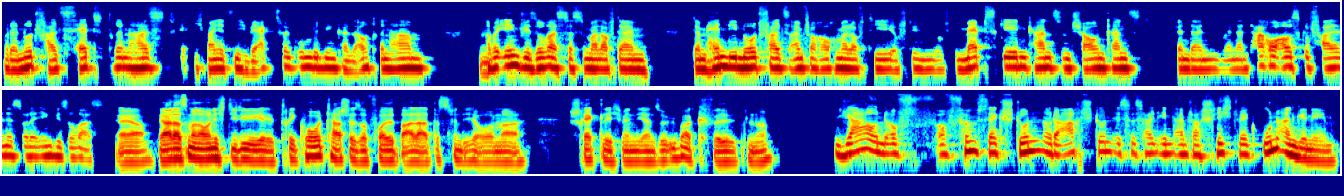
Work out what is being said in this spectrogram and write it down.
oder Notfallset drin hast. Ich meine jetzt nicht Werkzeug unbedingt, kannst du auch drin haben, mhm. aber irgendwie sowas, dass du mal auf deinem, deinem Handy notfalls einfach auch mal auf die, auf, den, auf die Maps gehen kannst und schauen kannst, wenn dein, wenn dein Tacho ausgefallen ist oder irgendwie sowas. Ja, ja. Ja, dass man auch nicht die, die Trikottasche so voll ballert, das finde ich auch immer schrecklich, wenn die dann so überquillt, ne? Ja, und auf, auf fünf, sechs Stunden oder acht Stunden ist es halt eben einfach schlichtweg unangenehm.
